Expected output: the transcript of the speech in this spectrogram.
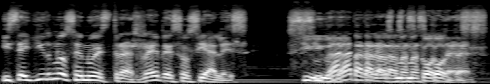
y seguirnos en nuestras redes sociales. Ciudad para las mascotas.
